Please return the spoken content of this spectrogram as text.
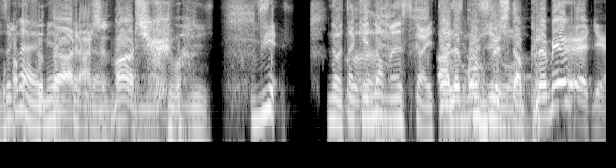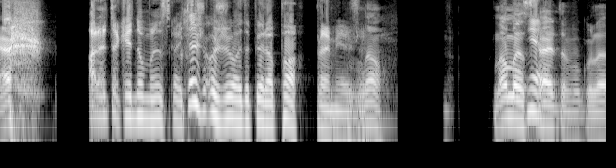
Zagrałem, to ja tak, bardziej chyba. Wiesz, wiesz, no takie No Man's Sky też Ale mógł ożyło. być na premierę, nie? Ale takie No Man's Sky też ożyło dopiero po premierze. No. No. Man's Nie. Sky to w ogóle...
